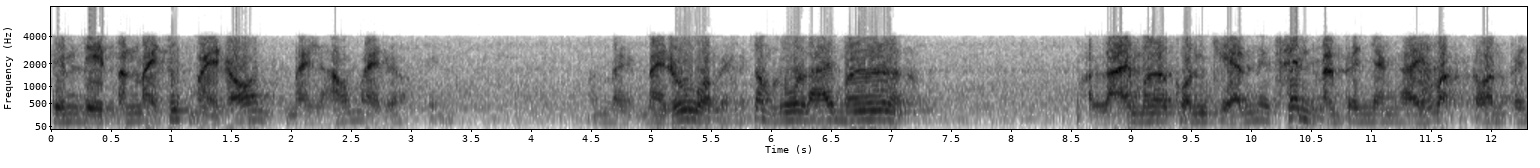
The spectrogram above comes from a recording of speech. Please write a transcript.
พิมพ์ดีดมันไม่ทุกข์ไม่ร้อน ไม่หนาวไม่ร้อนมันไม่ไม่รู้ว่าเป็นต้องรู้ลายมือ ลายมือคนเขียนนี่เส้นมันเป็นยังไงวักตอนเป็น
